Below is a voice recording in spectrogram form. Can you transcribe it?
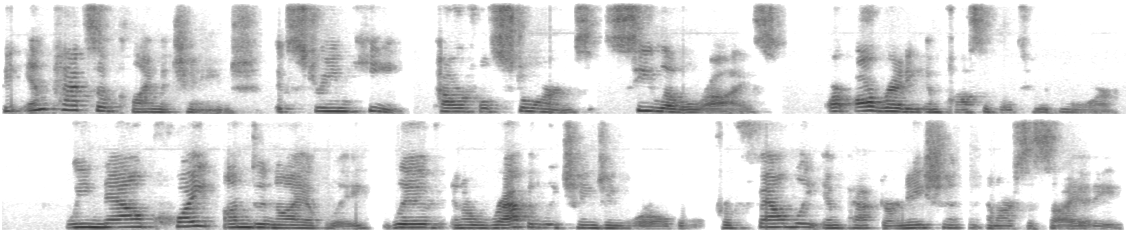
The impacts of climate change, extreme heat, powerful storms, sea level rise, are already impossible to ignore. We now quite undeniably live in a rapidly changing world that will profoundly impact our nation and our society.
